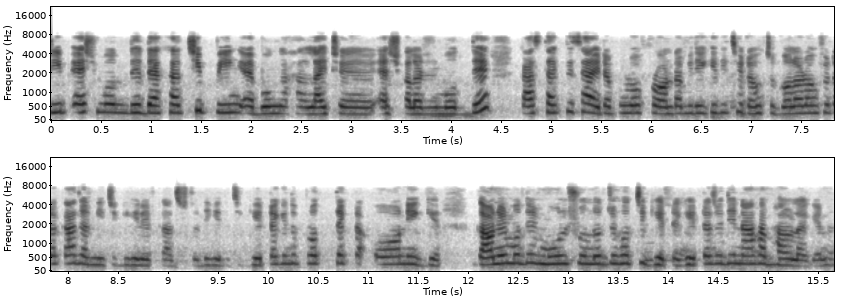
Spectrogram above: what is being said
ডিপ অ্যাশ মধ্যে দেখাচ্ছি পিঙ্ক এবং লাইট অ্যাশ কালারের মধ্যে। কাজ থাকতেছে আর এটা পুরো ফ্রন্ট আমি দেখিয়ে দিচ্ছি এটা হচ্ছে গলার অংশটা কাজ আর নিচে ঘেরের কাজটা দেখিয়ে দিচ্ছি। ঘেরটা কিন্তু প্রত্যেকটা অনেক ঘের। গাউনের মধ্যে মূল সৌন্দর্য হচ্ছে ঘেরটা। ঘেরটা যদি না হয় ভালো লাগে না।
